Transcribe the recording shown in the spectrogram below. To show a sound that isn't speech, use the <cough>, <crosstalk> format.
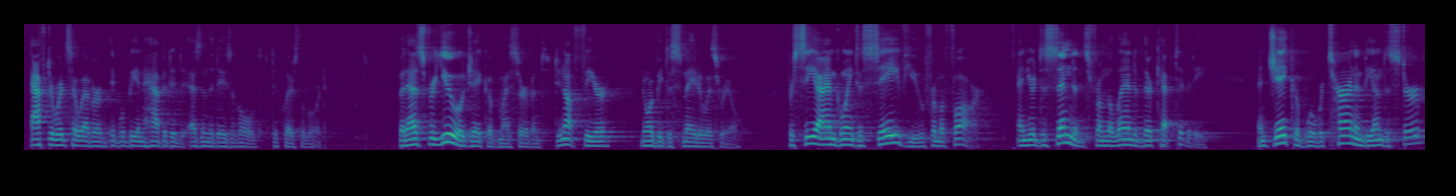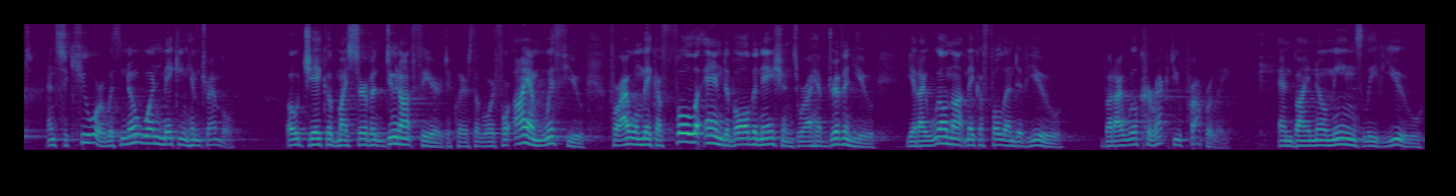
Afterwards, however, it will be inhabited as in the days of old, declares the Lord. But as for you, O Jacob, my servant, do not fear, nor be dismayed, O Israel. For see, I am going to save you from afar and your descendants from the land of their captivity. And Jacob will return and be undisturbed and secure, with no one making him tremble. O Jacob, my servant, do not fear, declares the Lord, for I am with you, for I will make a full end of all the nations where I have driven you. Yet I will not make a full end of you, but I will correct you properly, and by no means leave you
